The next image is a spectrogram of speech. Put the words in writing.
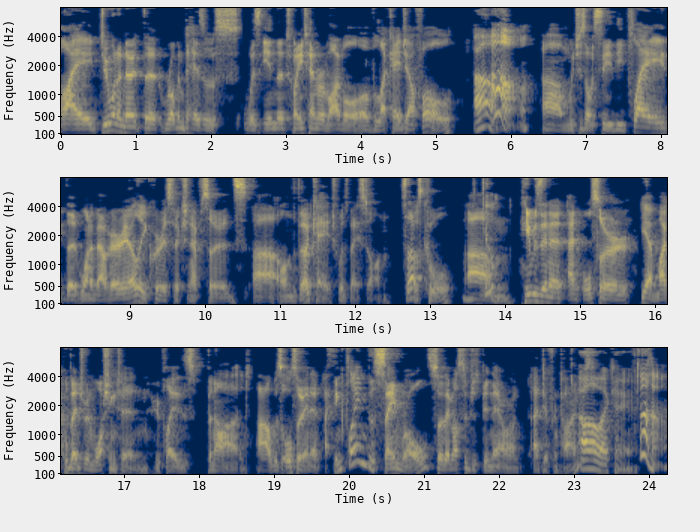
I do want to note that Robin DeJesus was in the 2010 revival of La Cage aux Folles, ah. Oh. Oh, um, which is obviously the play that one of our very early Queer Fiction episodes uh, on the Birdcage was based on. So that was cool. Um, Cool. He was in it, and also, yeah, Michael Benjamin Washington, who plays Bernard, uh, was also in it. I think playing the same role, so they must have just been there on, at different times. Oh, okay. uh-huh.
